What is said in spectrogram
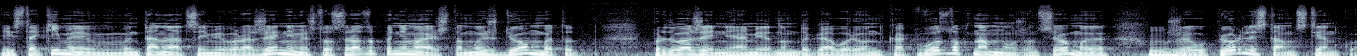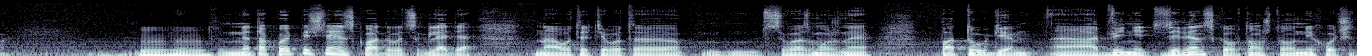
И с такими интонациями, выражениями, что сразу понимаешь, что мы ждем этот предложение о мирном договоре. Он как воздух нам нужен. Все, мы угу. уже уперлись там в стенку. Угу. У меня такое впечатление складывается, глядя на вот эти вот э, всевозможные потуги э, обвинить Зеленского в том, что он не хочет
